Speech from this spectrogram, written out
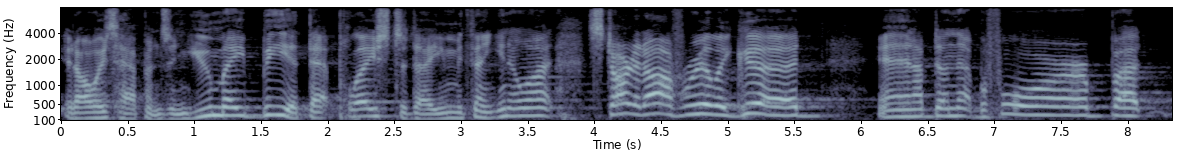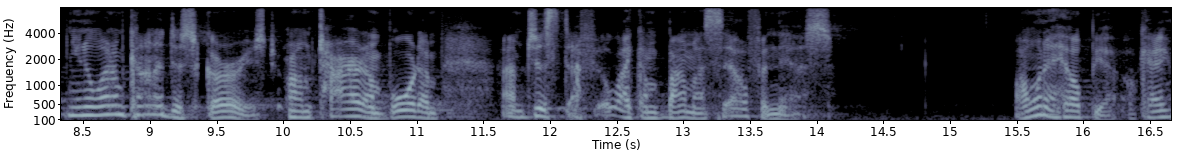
It always happens. And you may be at that place today. You may think, you know what? Started off really good, and I've done that before, but you know what? I'm kind of discouraged, or I'm tired, I'm bored, I'm, I'm just, I feel like I'm by myself in this. I want to help you, okay?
